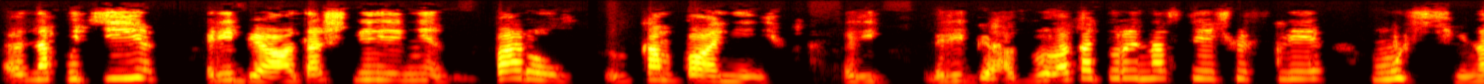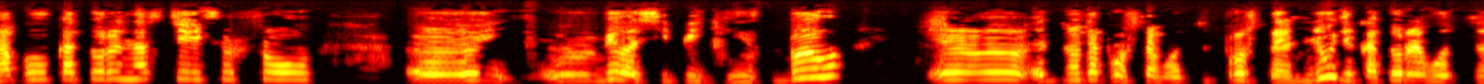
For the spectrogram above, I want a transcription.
э, на пути ребята, шли пару компаний ребят было, которые навстречу шли, мужчина был, который навстречу шел, э, э, велосипедист был, ну, это просто вот просто люди, которые вот э,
